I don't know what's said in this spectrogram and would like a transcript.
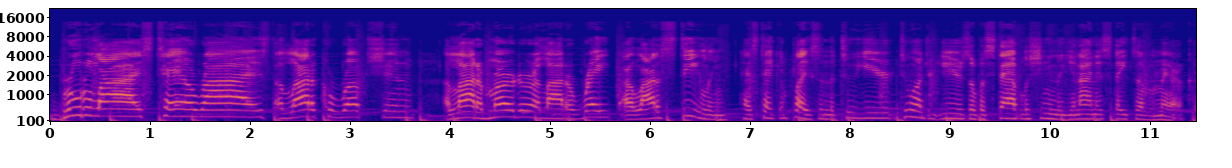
brutalized, terrorized, a lot of corruption, a lot of murder, a lot of rape, a lot of stealing has taken place in the two year, 200 years of establishing the United States of America.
